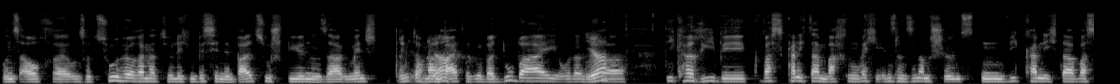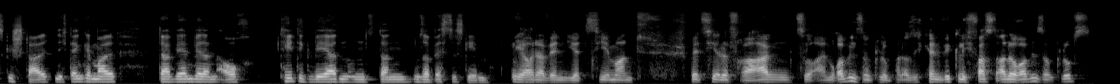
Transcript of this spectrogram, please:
uns auch äh, unsere Zuhörer natürlich ein bisschen den Ball zuspielen und sagen, Mensch, bringt ja, doch mal klar. einen Beitrag über Dubai oder ja. über die Karibik. Was kann ich da machen? Welche Inseln sind am schönsten? Wie kann ich da was gestalten? Ich denke mal, da werden wir dann auch tätig werden und dann unser Bestes geben. Ja, oder wenn jetzt jemand spezielle Fragen zu einem Robinson-Club hat. Also ich kenne wirklich fast alle Robinson-Clubs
